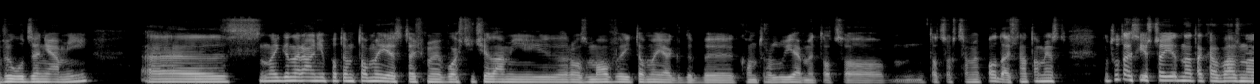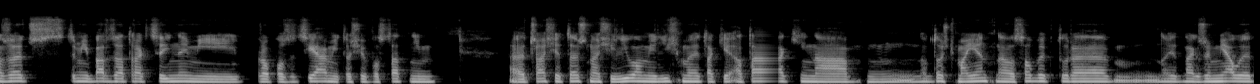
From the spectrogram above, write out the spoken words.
wyłudzeniami. E, no i generalnie potem to my jesteśmy właścicielami rozmowy i to my jak gdyby kontrolujemy to, co, to, co chcemy podać. Natomiast no tutaj jest jeszcze jedna taka ważna rzecz z tymi bardzo atrakcyjnymi propozycjami. To się w ostatnim e, czasie też nasiliło. Mieliśmy takie ataki na mm, no, dość majętne osoby, które mm, no, jednakże miały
